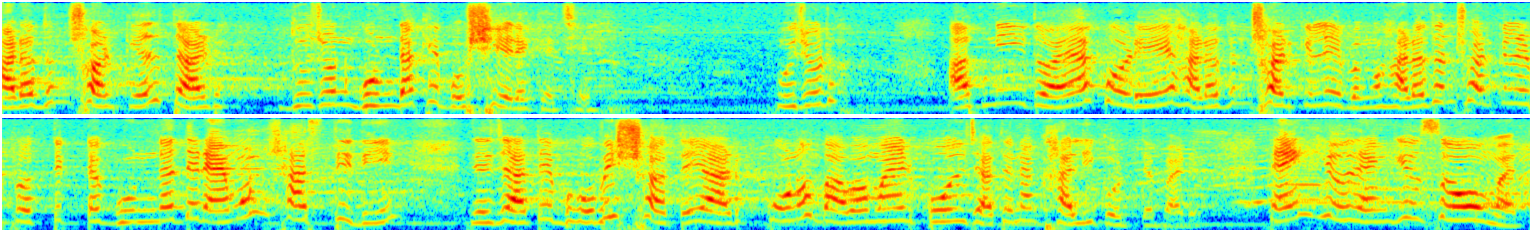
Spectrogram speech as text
হারাধন সরকেল তার দুজন গুন্ডাকে বসিয়ে রেখেছে। হুজুর আপনি দয়া করে হারাধন সরকেলে এবং হারাধন সরকেলের প্রত্যেকটা গুন্ডাদের এমন শাস্তি দিন যে যাতে ভবিষ্যতে আর কোনো বাবা মায়ের কোল যাতে না খালি করতে পারে। Thank you thank you so much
